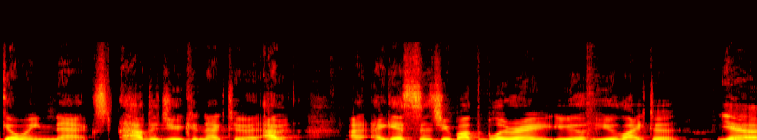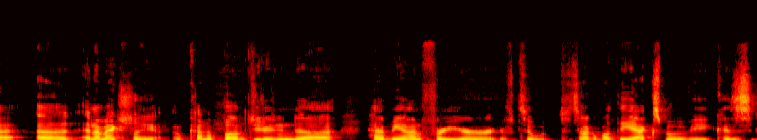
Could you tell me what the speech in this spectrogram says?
going next. How did you connect to it? I, I guess since you bought the Blu-ray, you you liked it. Yeah, uh, and I'm actually I'm kind of bummed you didn't uh, have me on for your to to talk about the X movie because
